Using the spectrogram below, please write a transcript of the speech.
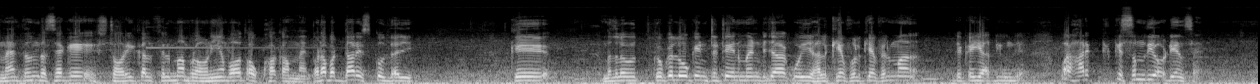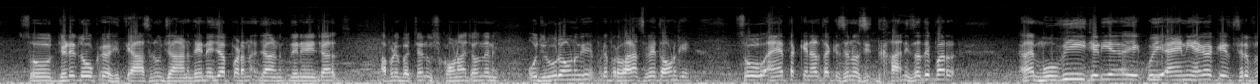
ਮੈਂ ਤੁਹਾਨੂੰ ਦੱਸਿਆ ਕਿ ਹਿਸਟੋਰੀਕਲ ਫਿਲਮਾਂ ਬਣਾਉਣੀਆਂ ਬਹੁਤ ਔਖਾ ਕੰਮ ਹੈ। ਬੜਾ ਵੱਡਾ ਰਿਸਕ ਹੁੰਦਾ ਜੀ। ਕਿ ਮਤਲਬ ਕਿਉਂਕਿ ਲੋਕ ਐਂਟਰਟੇਨਮੈਂਟ ਜਾਂ ਕੋਈ ਹਲਕੀਆਂ ਫੁਲਕੀਆਂ ਫਿਲਮਾਂ ਦੇ ਕਈ ਆਦੀ ਹੁੰਦੇ ਆ, ਪਰ ਹਰ ਇੱਕ ਕਿਸਮ ਦੀ ਆਡੀਅנס ਹੈ। ਸੋ ਜਿਹੜੇ ਲੋਕ ਇਤਿਹਾਸ ਨੂੰ ਜਾਣਦੇ ਨੇ ਜਾਂ ਪੜ੍ਹਨਾ ਜਾਣਦੇ ਨੇ ਜਾਂ ਆਪਣੇ ਬੱਚਿਆਂ ਨੂੰ ਸਿਖਾਉਣਾ ਚਾਹੁੰਦੇ ਨੇ, ਉਹ ਜ਼ਰੂਰ ਆਉਣਗੇ, ਆਪਣੇ ਪਰਿਵਾਰਾਂ ਸਮੇਤ ਆਉਣਗੇ। ਸੋ ਐਂ ਧੱਕੇ ਨਾਲ ਤਾਂ ਕਿਸੇ ਨੂੰ ਅਸੀਂ ਦਿਖਾ ਨਹੀਂ ਸਕਦੇ, ਪਰ ਇਹ ਮੂਵੀ ਜਿਹੜੀ ਹੈ ਇਹ ਕੋਈ ਐ ਨਹੀਂ ਹੈਗਾ ਕਿ ਸਿਰਫ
